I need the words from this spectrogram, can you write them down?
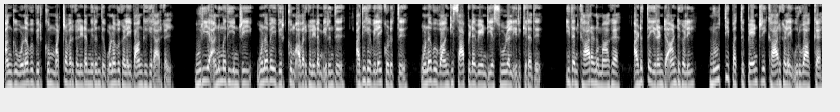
அங்கு உணவு விற்கும் மற்றவர்களிடமிருந்து உணவுகளை வாங்குகிறார்கள். உரிய அனுமதியின்றி உணவை விற்கும் அவர்களிடம் இருந்து அதிக விலை கொடுத்து உணவு வாங்கி சாப்பிட வேண்டிய சூழல் இருக்கிறது. இதன் காரணமாக அடுத்த இரண்டு ஆண்டுகளில் நூத்தி பத்து பேண்ட்ரி கார்களை உருவாக்க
